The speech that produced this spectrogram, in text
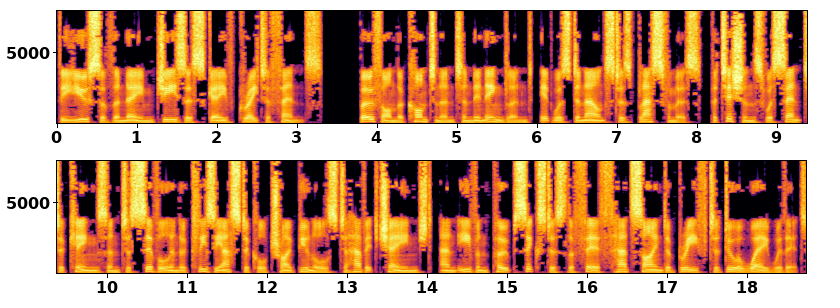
"...the use of the name Jesus gave great offense." Both on the continent and in England, it was denounced as blasphemous. Petitions were sent to kings and to civil and ecclesiastical tribunals to have it changed, and even Pope Sixtus V had signed a brief to do away with it.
